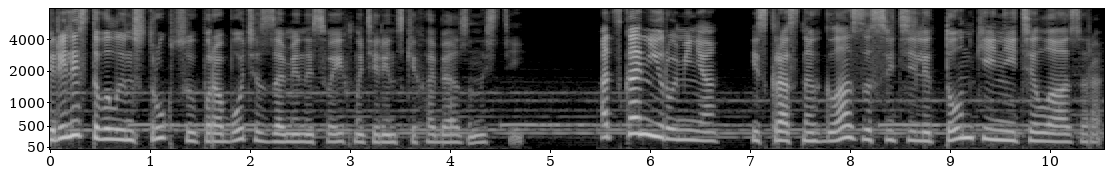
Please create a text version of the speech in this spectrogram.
перелистывала инструкцию по работе с заменой своих материнских обязанностей. «Отсканируй меня!» Из красных глаз засветили тонкие нити лазера.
